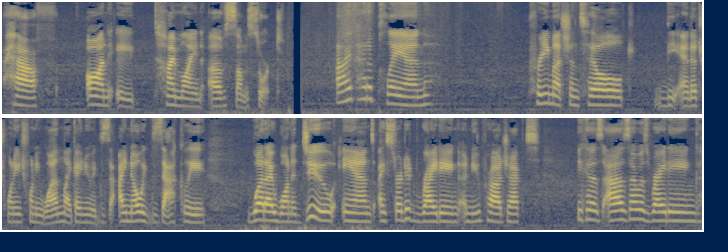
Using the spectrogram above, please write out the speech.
half on a timeline of some sort. I've had a plan pretty much until the end of 2021. Like I knew exa- I know exactly what I want to do. And I started writing a new project because as I was writing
